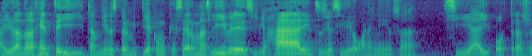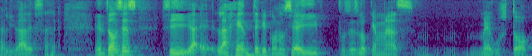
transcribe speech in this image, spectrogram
ayudando a la gente y también les permitía como que ser más libres y viajar. Y entonces yo así de, órale, o sea, sí hay otras realidades. entonces, Sí, eh, la gente que conocí ahí, pues es lo que más me gustó.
